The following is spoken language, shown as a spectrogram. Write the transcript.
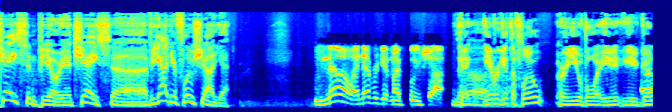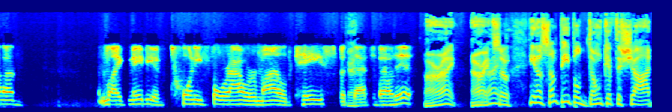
Chase in Peoria. Chase, uh, have you gotten your flu shot yet? No, I never get my flu shot. Okay. You ever get the flu, or you avoid? You, you good? Uh, like maybe a 24 hour mild case, but Okay. that's about it. All right. All right. right. So, you know, some people don't get the shot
